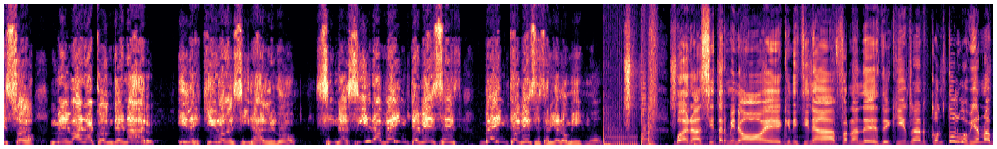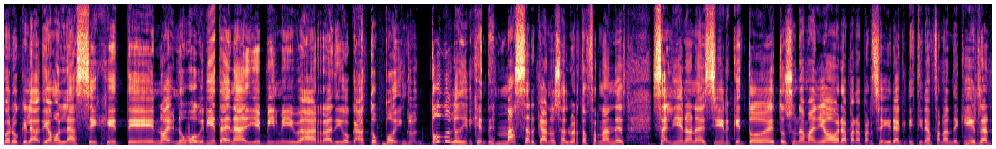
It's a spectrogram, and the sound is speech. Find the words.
eso me van a condenar. Y les quiero decir algo si naciera 20 veces, 20 veces haría lo mismo. Bueno, así terminó eh, Cristina Fernández de Kirchner. Con todo el gobierno, pero que la, digamos, la CGT, no, hay, no hubo grieta de nadie, Vilmi Ibarra, Diego Cato, los dirigentes más cercanos a Alberto Fernández salieron a decir que todo esto es una maniobra para perseguir a Cristina Fernández de Kirchner.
